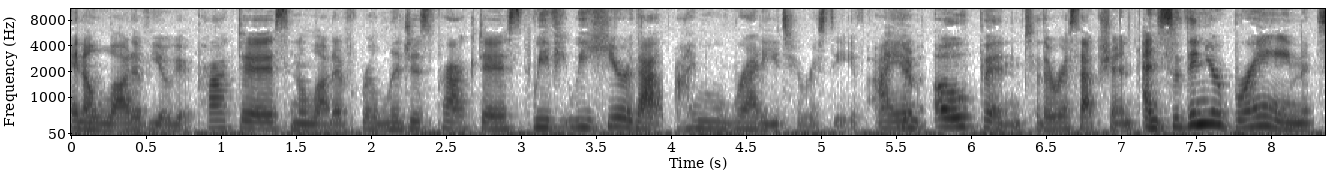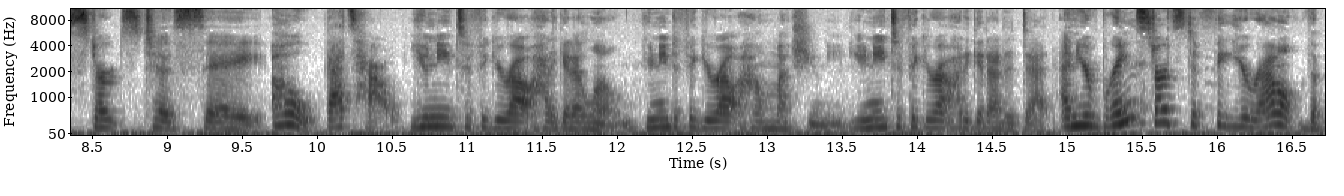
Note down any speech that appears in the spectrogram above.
in a lot of yogic practice and a lot of religious practice. We we hear that I'm ready to receive. I am open to the reception. And so then your brain starts to say, "Oh, that's how. You need to figure out how to get a loan. You need to figure out how much you need. You need to figure out how to get out of debt." And your brain starts to figure out the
